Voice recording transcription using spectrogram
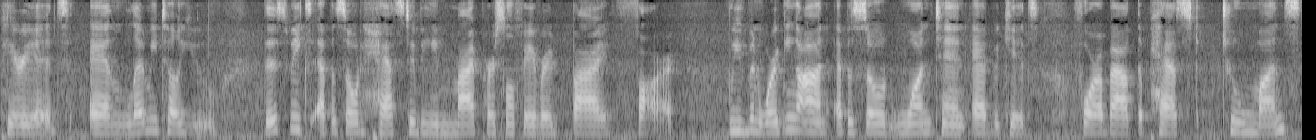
Periods. And let me tell you, this week's episode has to be my personal favorite by far. We've been working on episode 110 Advocates for about the past two months,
